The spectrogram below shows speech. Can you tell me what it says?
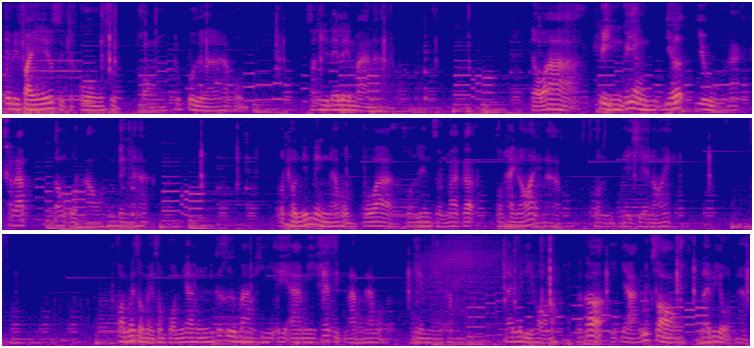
เอ็มบีไฟนี่รู้สึกจะโกงสุดของทุกปืนแล้วนะครับผมตอนที่ได้เล่นมานะแต่ว่าปิงก็ยังเยอะอยู่นะครับ ต้องอดเอานิดนึงนะฮะอดทนนิดนึงนะครับผม เพราะว่าคนเล่นส่วนมากก็คนไทยน้อยนะครับ คนเอเชียน้อย ความไม่สมเหตุสมผลกันก็คือบางที AR มีแค่ 10 นัดนะครับผมเกมยังทำได้ไม่ดีพอเนาะแล้วก็อีกอย่างลูกซองไร้ประโยชน์นะครับ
